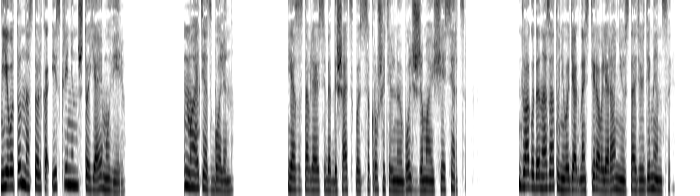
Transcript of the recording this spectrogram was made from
Его тон настолько искренен, что я ему верю. Мой отец болен. Я заставляю себя дышать сквозь сокрушительную боль, сжимающее сердце. Два года назад у него диагностировали раннюю стадию деменции.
